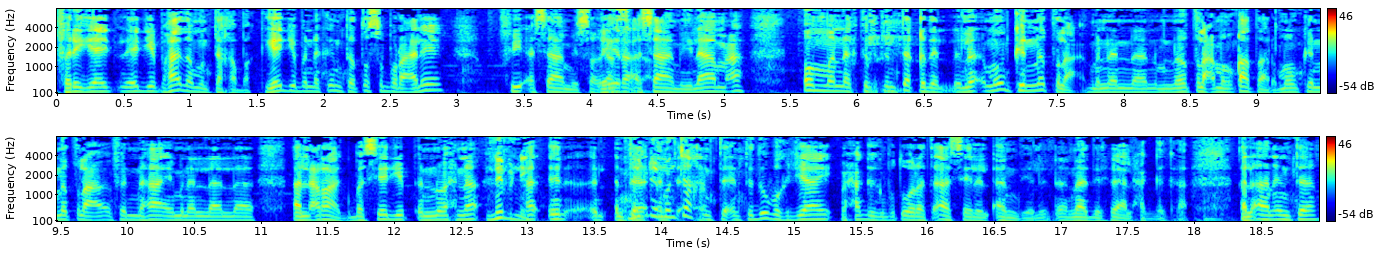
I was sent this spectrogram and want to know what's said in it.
فريق يجب هذا منتخبك. يجب أنك أنت تصبر عليه في أسامي صغيرة أسامي لامعه اما أنك تنتقد ممكن نطلع من نطلع من قطر ممكن نطلع في النهائي من العراق بس يجب إنه إحنا نبني. انت نبني المنتخب. انت أنت دوبك جاي محقق بطولة آسيا للأندية لنادي الهلال حققها. الآن أنت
